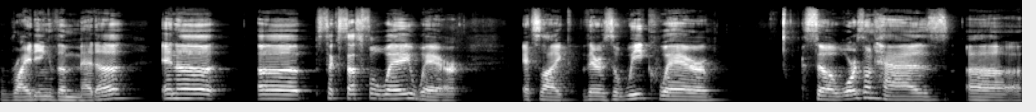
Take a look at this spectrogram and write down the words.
writing the meta in a a successful way where it's like there's a week where so Warzone has uh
